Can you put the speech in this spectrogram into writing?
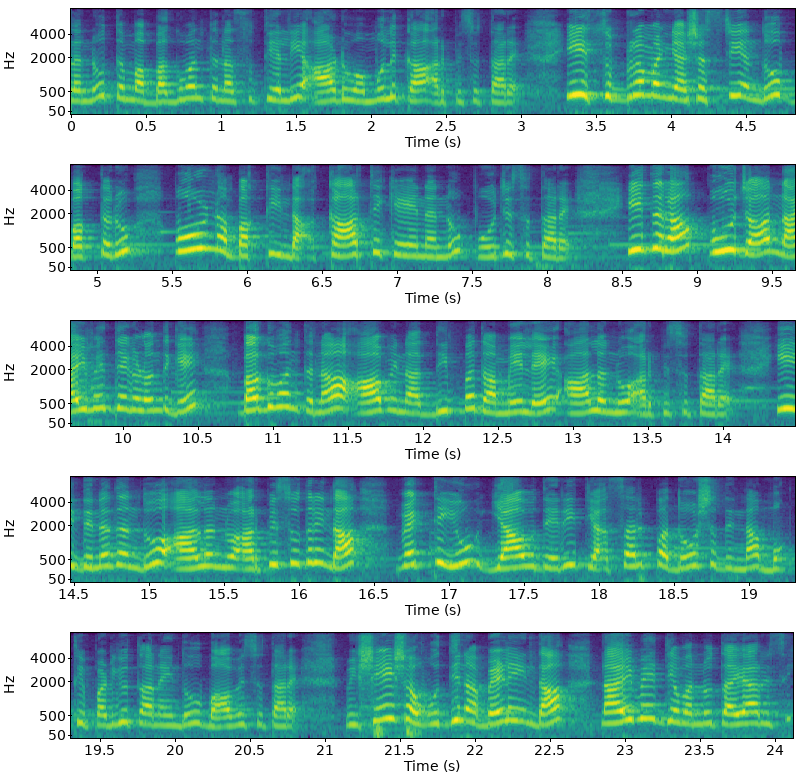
ಕೀರ್ತನೆಗಳನ್ನು ತಮ್ಮ ಭಗವಂತನ ಸ್ತುತಿಯಲ್ಲಿ ಆಡುವ ಮೂಲಕ ಅರ್ಪಿಸುತ್ತಾರೆ. ಈ ಸುಬ್ರಹ್ಮಣ್ಯ ಷಷ್ಠಿ ಎಂದು ಭಕ್ತರು ಪೂರ್ಣ ಭಕ್ತಿಯಿಂದ ಕಾರ್ತಿಕೇಯನನ್ನು ಪೂಜಿಸುತ್ತಾರೆ. ಇದರ ಪೂಜಾ ನೈವೇದ್ಯಗಳೊಂದಿಗೆ ಭಗವಂತನ ಆವಿನ ದಿಬ್ಬದ ಮೇಲೆ ಹಾಲನ್ನು ಅರ್ಪಿಸುತ್ತಾರೆ. ಈ ದಿನದಂದು ಹಾಲನ್ನು ಅರ್ಪಿಸುವುದರಿಂದ ವ್ಯಕ್ತಿಯು ಯಾವುದೇ ರೀತಿಯ ಸರ್ಪ ದೋಷದಿಂದ ಮುಕ್ತಿ ಪಡೆಯುತ್ತಾನೆ ಎಂದು ಭಾವಿಸುತ್ತಾರೆ. ವಿಶೇಷ ಉದ್ದಿನ ಬೇಳೆಯಿಂದ ನೈವೇದ್ಯವನ್ನು ತಯಾರಿಸಿ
